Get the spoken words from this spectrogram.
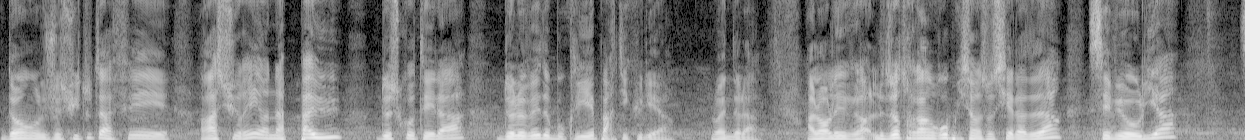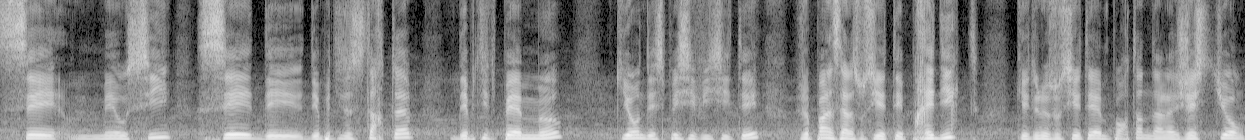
Donc je suis tout à fait rassuré, on n'a pas eu de ce côté-là de levée de bouclier particulière, loin de là. Alors les, autres grands groupes qui sont associés là-dedans, c'est Veolia, mais aussi c'est des, des petites start-up, des petites PME qui ont des spécificités. Je pense à la société Predict, qui est une société importante dans la gestion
